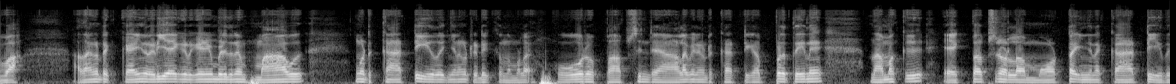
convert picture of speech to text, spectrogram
വാ. അതങ്ങോട്ട് കഴിഞ്ഞ് റെഡിയാക്കി കഴിയുമ്പോഴത്തേനും മാവ് ഇങ്ങോട്ട് കട്ട് ചെയ്ത് ഇങ്ങനെ അങ്ങോട്ട് എടുക്കും. നമ്മൾ ഓരോ പപ്സിന്റെ അളവിനോട്ട് കട്ട് ചെയ്യും. അപ്പോഴത്തേന് നമുക്ക് എഗ് പപ്സിനുള്ള മുട്ട ഇങ്ങനെ കട്ട് ചെയ്ത്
